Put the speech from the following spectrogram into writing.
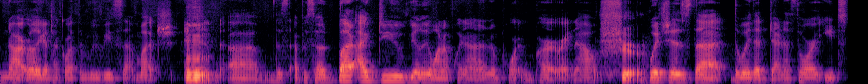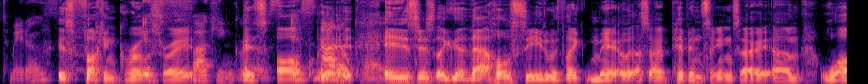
not really going to talk about the movies that much in Mm-hmm. um, this episode, but I do really want to point out an important part right now, Sure. which is that the way that Denethor eats tomatoes is fucking gross, is right? fucking gross. It's awful. It's not Yeah, it- okay. it is just like that, that whole scene with like Mar- uh, sorry, Pippin singing. Sorry, um, while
